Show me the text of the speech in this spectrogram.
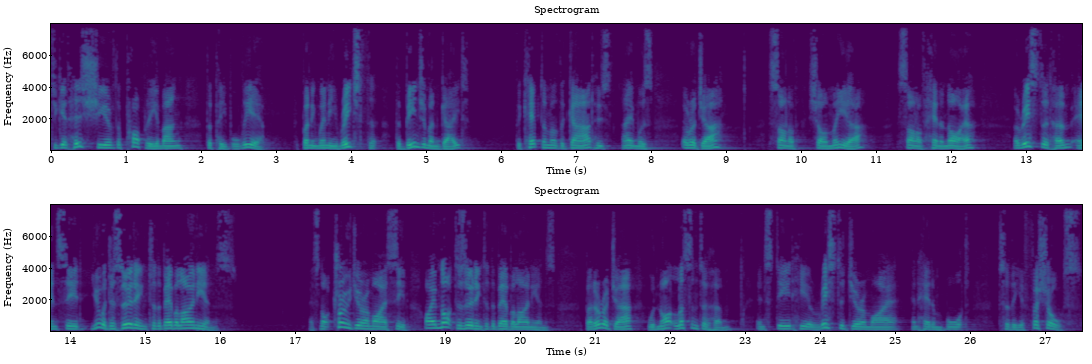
to get his share of the property among the people there. But when he reached the, Benjamin gate, the captain of the guard, whose name was Irijah, son of Shelemiah, son of Hananiah, arrested him and said, You are deserting to the Babylonians. That's not true, Jeremiah said. I am not deserting to the Babylonians. But Irijah would not listen to him. Instead, he arrested Jeremiah and had him brought to the officials.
